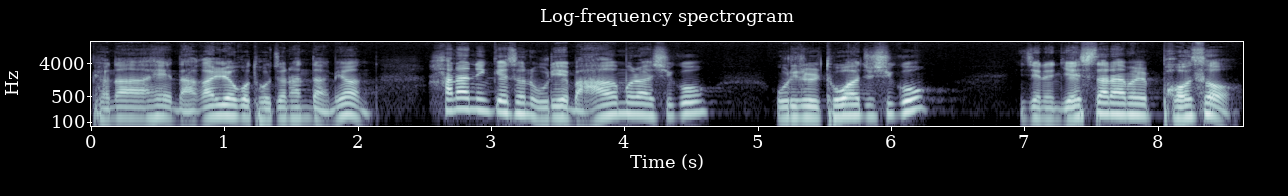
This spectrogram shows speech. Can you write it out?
변화해 나가려고 도전한다면 하나님께서는 우리의 마음을 하시고 우리를 도와주시고 이제는 옛 사람을 벗어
